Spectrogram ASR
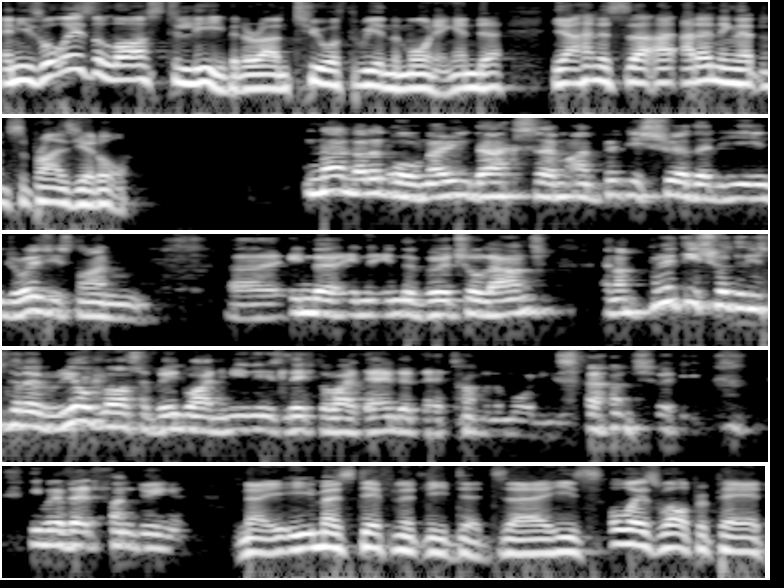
and he's always the last to leave at around two or three in the morning. And uh, yeah, Hannes, uh, I, I don't think that would surprise you at all. No, not at all. Knowing Dux, um, I'm pretty sure that he enjoys his time uh, in the in the in the virtual lounge, and I'm pretty sure that he's got a real glass of red wine in either his left or right hand at that time in the morning. So I'm sure he, he would have had fun doing it. No, he most definitely did. Uh, he's always well prepared.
